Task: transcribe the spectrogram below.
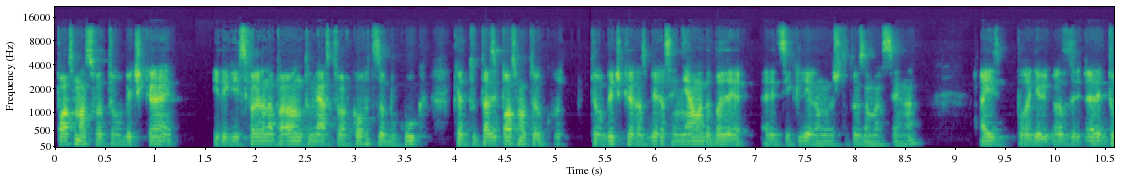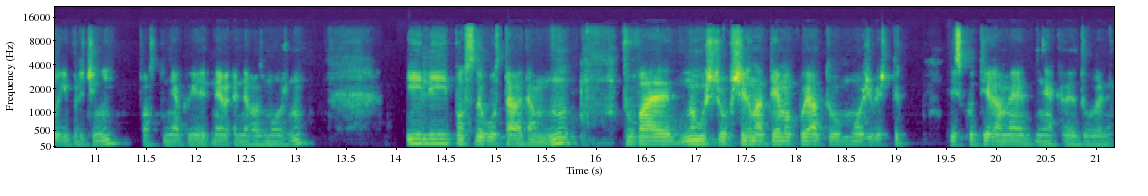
пластмасова трубичка и да ги изхвърля на правилното място в кофата за буклук, като тази пластмасова турбичка, разбира се, няма да бъде рециклирана, защото е замърсена, а и поради ред други причини, просто някой е, е невъзможно, или просто да го оставя там. Но това е много обширна тема, която може би ще дискутираме някъде другаде.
